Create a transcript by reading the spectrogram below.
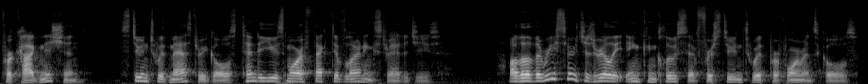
For cognition, students with mastery goals tend to use more effective learning strategies. Although the research is really inconclusive for students with performance goals,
